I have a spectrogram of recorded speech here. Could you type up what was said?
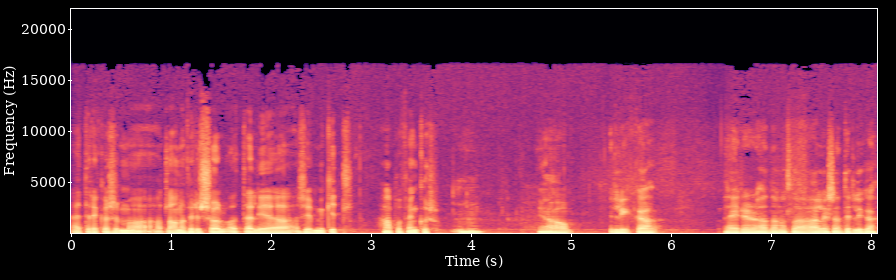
þetta er eitthvað sem að allan fyrir sölva tel ég að sé mikill hapafengur mm já, líka þeir eru hann náttúrulega Alexander líka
